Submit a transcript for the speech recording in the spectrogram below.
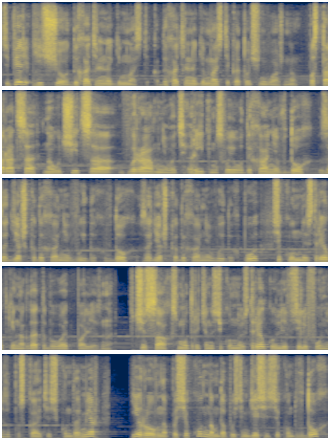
Теперь еще дыхательная гимнастика. Дыхательная гимнастика это очень важно. Постараться научиться выравнивать ритм своего дыхания, вдох, задержка дыхания дыхания, выдох, вдох, задержка дыхания, выдох. По секундной стрелке иногда это бывает полезно. В часах смотрите на секундную стрелку или в телефоне запускаете секундомер и ровно по секундам, допустим, 10 секунд вдох,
